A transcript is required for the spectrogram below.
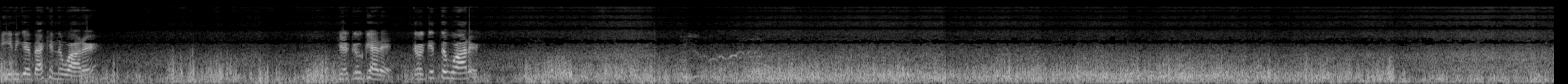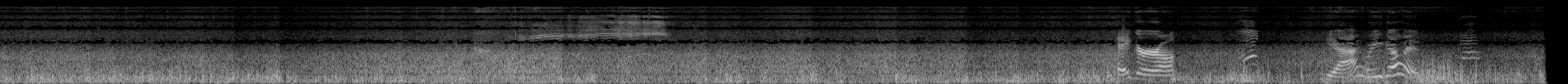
You gonna go back in the water? Yeah, go get it. Go get the water. Hey girl. Yeah, where you going?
